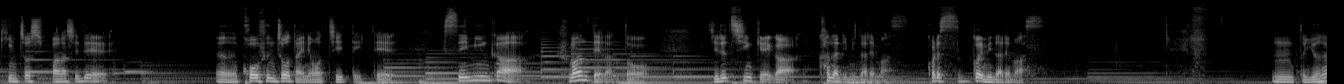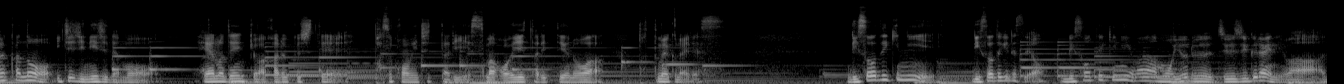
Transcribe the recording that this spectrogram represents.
緊張しっぱなしでうん、興奮状態に陥っていて睡眠が不安定だと自律神経がかなり乱れます。これすっごい乱れます。うんと夜中の1時2時でも部屋の電気を明るくしてパソコンいじったりスマホをいじったりっていうのはとっても良くないです理想的に理想的ですよ理想的にはもう夜10時ぐらいには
